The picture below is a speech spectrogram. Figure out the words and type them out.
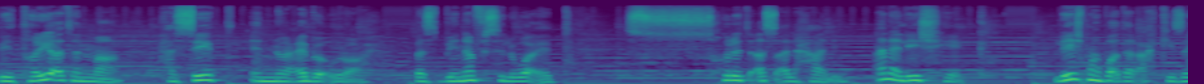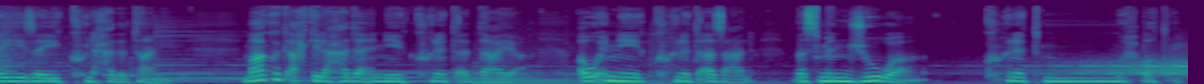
بطريقة ما حسيت إنه عبء وراح بس بنفس الوقت صرت أسأل حالي أنا ليش هيك؟ ليش ما بقدر أحكي زيي زي كل حدا تاني؟ ما كنت أحكي لحدا إني كنت أتضايق أو إني كنت أزعل بس من جوا كنت محبطة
